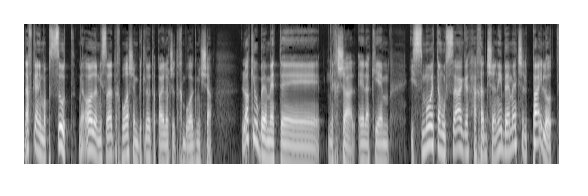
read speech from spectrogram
דווקא אני מבסוט מאוד על משרד התחבורה שהם ביטלו את הפיילוט של תחבורה גמישה. לא כי הוא באמת אה, נכשל, אלא כי הם יישמו את המושג החדשני באמת של פיילוט.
